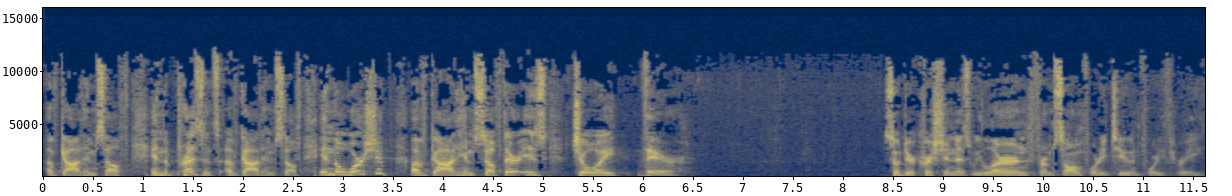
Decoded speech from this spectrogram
of God himself, in the presence of God himself, in the worship of God himself. There is joy there. So, dear Christian, as we learn from Psalm 42 and 43,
